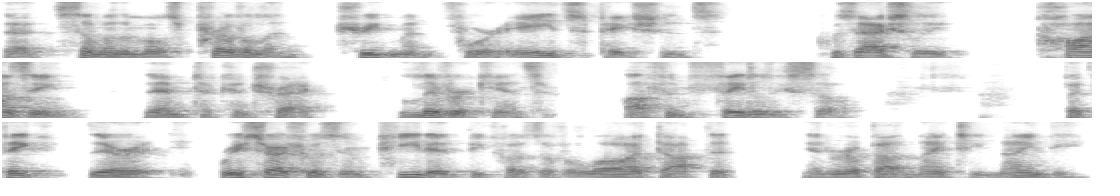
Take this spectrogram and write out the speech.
that some of the most prevalent treatment for AIDS patients was actually causing them to contract liver cancer, often fatally so. But they, their research was impeded because of a law adopted in or about 1990,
